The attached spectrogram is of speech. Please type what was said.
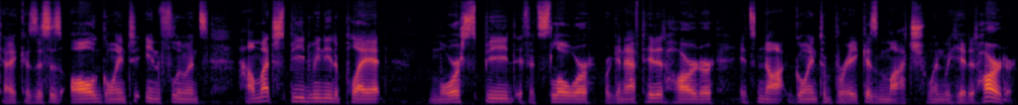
Okay, because this is all going to influence how much speed we need to play it. More speed, if it's slower, we're gonna have to hit it harder. It's not going to break as much when we hit it harder.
